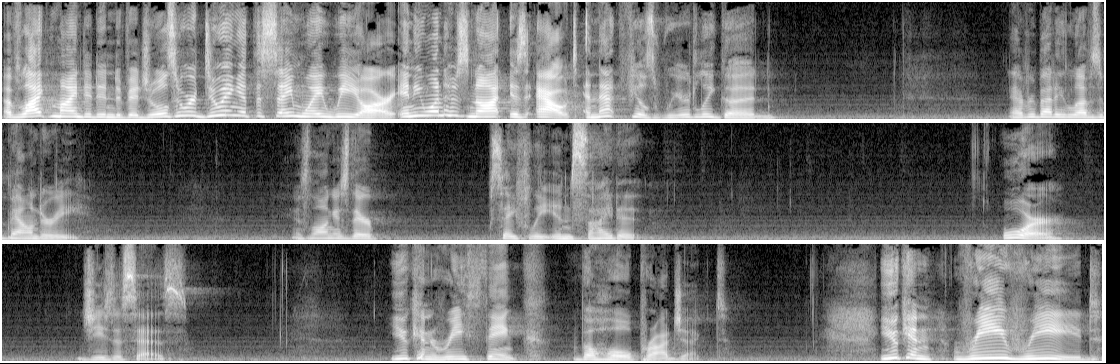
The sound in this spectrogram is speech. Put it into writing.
of like minded individuals who are doing it the same way we are. Anyone who's not is out, and that feels weirdly good. Everybody loves a boundary as long as they're safely inside it. Or, Jesus says, you can rethink the whole project. You can reread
